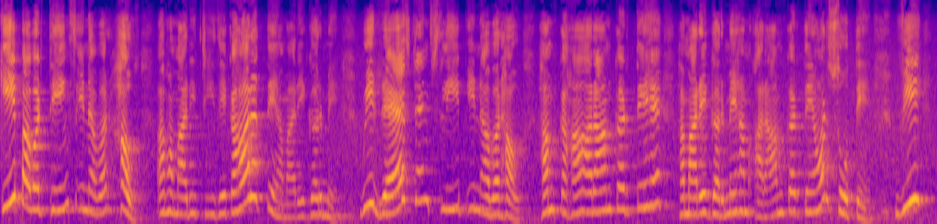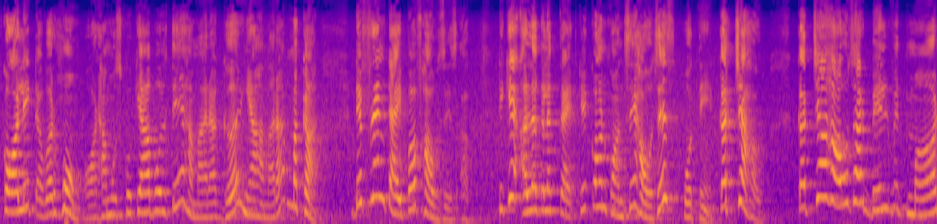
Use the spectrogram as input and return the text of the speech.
keep our things in our house अब हमारी चीज़ें कहाँ रखते हैं? हमारे घर में। We rest and sleep in our house हम कहाँ आराम करते हैं? हमारे घर में हम आराम करते हैं और सोते हैं। We call it our home और हम उसको क्या बोलते हैं? हमारा घर या हमारा मकान. डिफरेंट टाइप ऑफ़ हाउसेज अब. ठीक है? अलग अलग टाइप के कौन कौन से हाउसेज होते हैं? Kutcha house kutcha house are build with mud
